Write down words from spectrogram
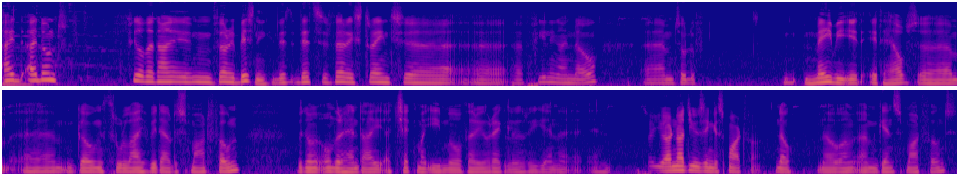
I, I, don't feel that I am very busy. This, that's a very strange uh, uh, uh, feeling, I know. Um, so the f- m- maybe it, it helps um, um, going through life without a smartphone. But on the other hand, I, I check my email very regularly, and uh, and So you are not using a smartphone. no, no, I'm, I'm against smartphones,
